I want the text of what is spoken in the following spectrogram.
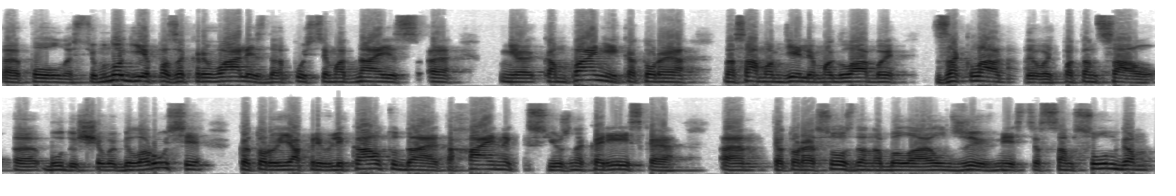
э, полностью. Многие позакрывались, допустим, одна из компаний, которая на самом деле могла бы закладывать потенциал будущего Беларуси, которую я привлекал туда, это Hynix, южнокорейская, которая создана была LG вместе с Samsung,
